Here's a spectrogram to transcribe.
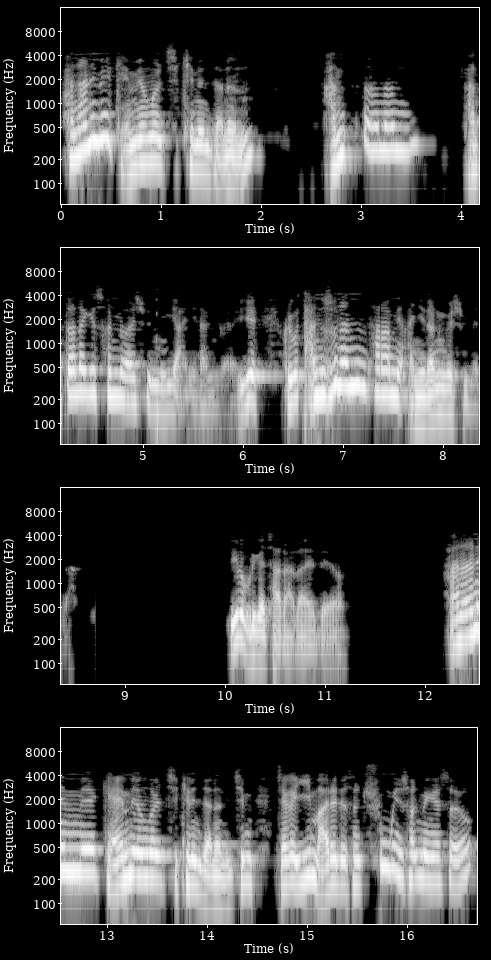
하나님의 계명을 지키는 자는 간단한 간단하게 설명할 수 있는 게 아니라는 거예요. 이게 그리고 단순한 사람이 아니라는 것입니다. 이걸 우리가 잘 알아야 돼요. 하나님의 계명을 지키는 자는 지금 제가 이 말에 대해서는 충분히 설명했어요.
